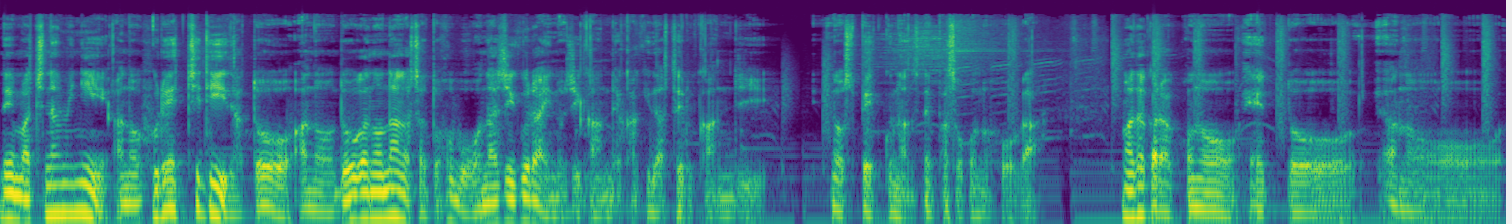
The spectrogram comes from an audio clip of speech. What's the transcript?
で、まあ、ちなみに、あの、フル HD だと、あの、動画の長さとほぼ同じぐらいの時間で書き出せる感じのスペックなんですね、パソコンの方が。まあだからこの、えっと、あの、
